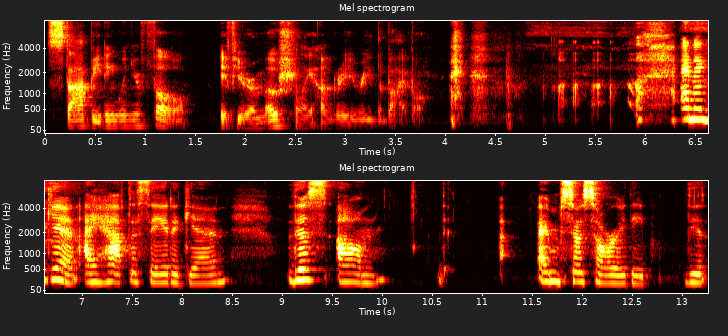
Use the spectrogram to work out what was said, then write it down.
Stop eating when you're full. If you're emotionally hungry, read the Bible. and again, I have to say it again. This, um, I'm so sorry the, the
